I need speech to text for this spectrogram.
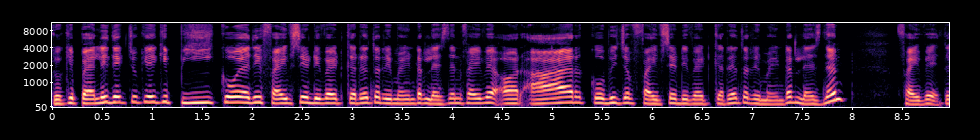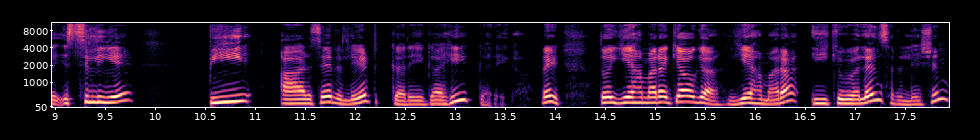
क्योंकि पहले देख चुके हैं कि P को यदि फाइव से डिवाइड कर रहे हैं तो रिमाइंडर लेस देन फाइव है और R को भी जब फाइव से डिवाइड कर रहे हैं तो रिमाइंडर लेस देन फाइव है। तो इसलिए P R से रिलेट करेगा ही करेगा राइट तो ये हमारा क्या हो गया? ये हमारा इक्विवेलेंस रिलेशन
